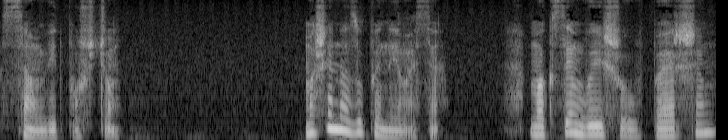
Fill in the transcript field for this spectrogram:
сам відпущу. Машина зупинилася. Максим вийшов першим,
